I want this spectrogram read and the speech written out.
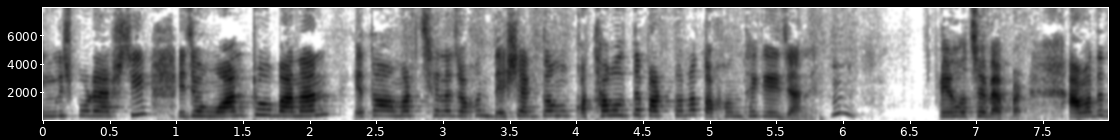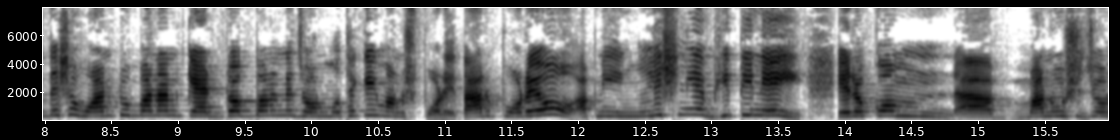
ইংলিশ পড়ে আসছি। এই যে, ওয়ান টু বানান এ তো আমার ছেলে যখন দেশে একদম কথা বলতে পারতো না, তখন থেকেই জানে। এই হচ্ছে ব্যাপার। আমাদের দেশে ওয়ান টু বানান ক্যাট ডগ বানানে জন্ম থেকেই মানুষ পড়ে। তারপরেও আপনি ইংলিশ নিয়ে ভীতি নেই। এরকম মানুষজন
